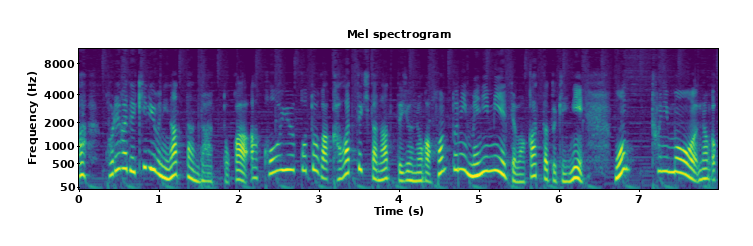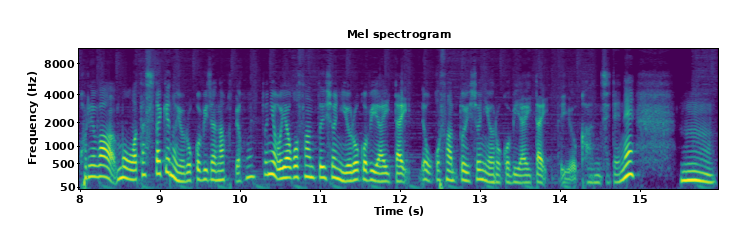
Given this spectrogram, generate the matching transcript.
あ、これができるようになったんだとか、あ、こういうことが変わってきたなっていうのが本当に目に見えて分かった時に、本当にもうなんかこれはもう私だけの喜びじゃなくて、本当に親御さんと一緒に喜び合いたい。で、お子さんと一緒に喜び合いたいっていう感じでね。うん。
